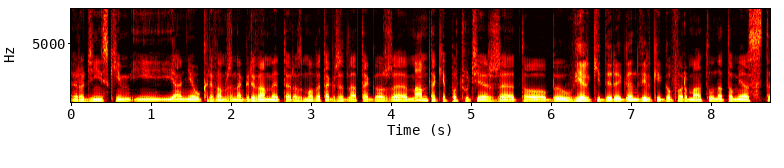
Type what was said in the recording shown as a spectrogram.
rodzińskim i ja nie ukrywam, że nagrywamy tę rozmowę także dlatego, że mam takie poczucie, że to był wielki dyrygent wielkiego formatu, natomiast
